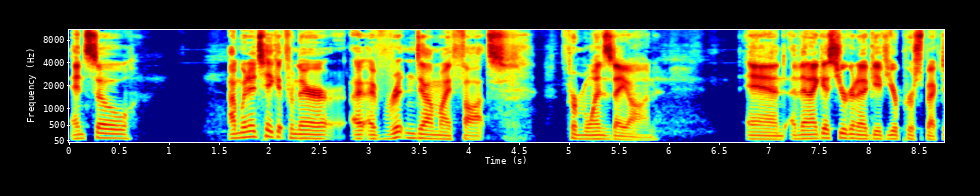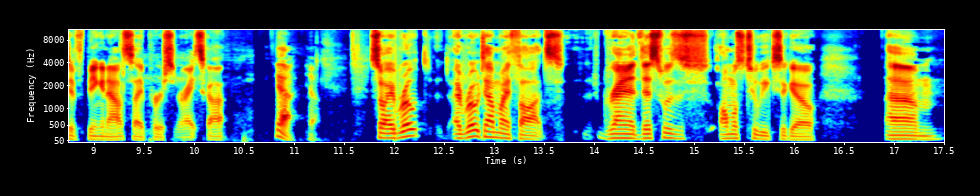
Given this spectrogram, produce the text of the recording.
and so I'm going to take it from there. I, I've written down my thoughts from Wednesday on. And, and then I guess you're going to give your perspective being an outside person, right, Scott? Yeah. Yeah. So I wrote I wrote down my thoughts. Granted, this was almost two weeks ago. Um,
